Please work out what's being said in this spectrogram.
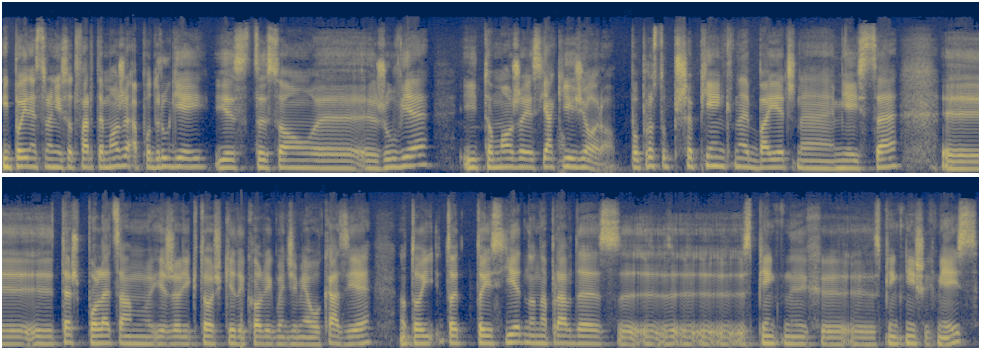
i po jednej stronie jest otwarte morze, a po drugiej jest, są żółwie i to morze jest jak jezioro. Po prostu przepiękne, bajeczne miejsce. Yy, yy, też polecam, jeżeli ktoś kiedykolwiek będzie miał okazję, no to, to, to jest jedno naprawdę z, yy, z pięknych, z piękniejszych miejsc.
